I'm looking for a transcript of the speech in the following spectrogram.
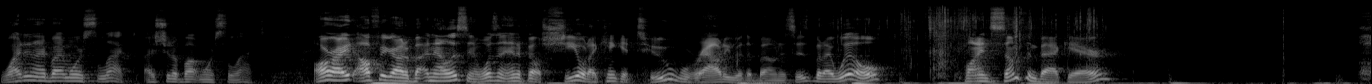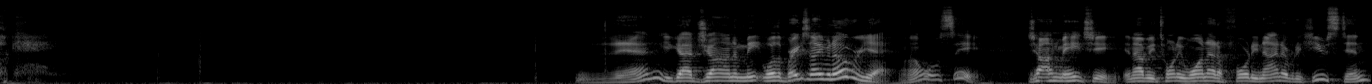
Why didn't I buy more select? I should have bought more select. All right, I'll figure out about now. Listen, it wasn't an NFL Shield. I can't get too rowdy with the bonuses, but I will find something back there. Okay. Then you got John Amici. Well, the break's not even over yet. Well, we'll see. John Metchie, and I'll be 21 out of 49 over to Houston.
